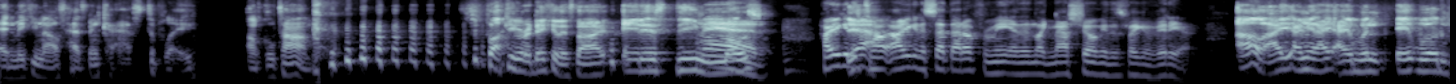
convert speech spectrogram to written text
and Mickey Mouse has been cast to play Uncle Tom. it's fucking ridiculous, dog. It is the Man. most. How are you gonna yeah. tell, how are you gonna set that up for me and then like not show me this fucking video? Oh, I, I mean, I, I wouldn't. It would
